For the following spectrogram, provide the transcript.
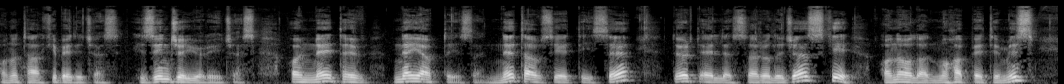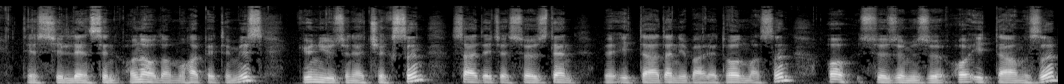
onu takip edeceğiz, izince yürüyeceğiz. O ne tev ne yaptıysa, ne tavsiye ettiyse dört elle sarılacağız ki ona olan muhabbetimiz tescillensin. Ona olan muhabbetimiz gün yüzüne çıksın. Sadece sözden ve iddiadan ibaret olmasın. O sözümüzü, o iddiamızı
